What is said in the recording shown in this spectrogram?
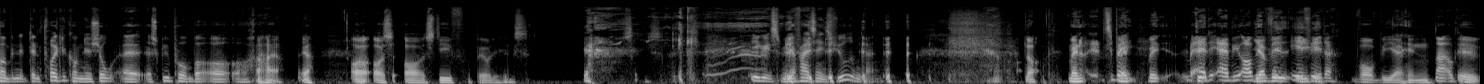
kombina- den frygtelige kombination af, af skypumper og, og Og her, ja. Og, og, og Steve fra Beverly Hills. Ja. ikke, som jeg faktisk har interviewet en gang. Nå, men, tilbage. men, men er, det, er vi oppe jeg i ved F1'er? ikke, hvor vi er henne. Nej, okay. Øh,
